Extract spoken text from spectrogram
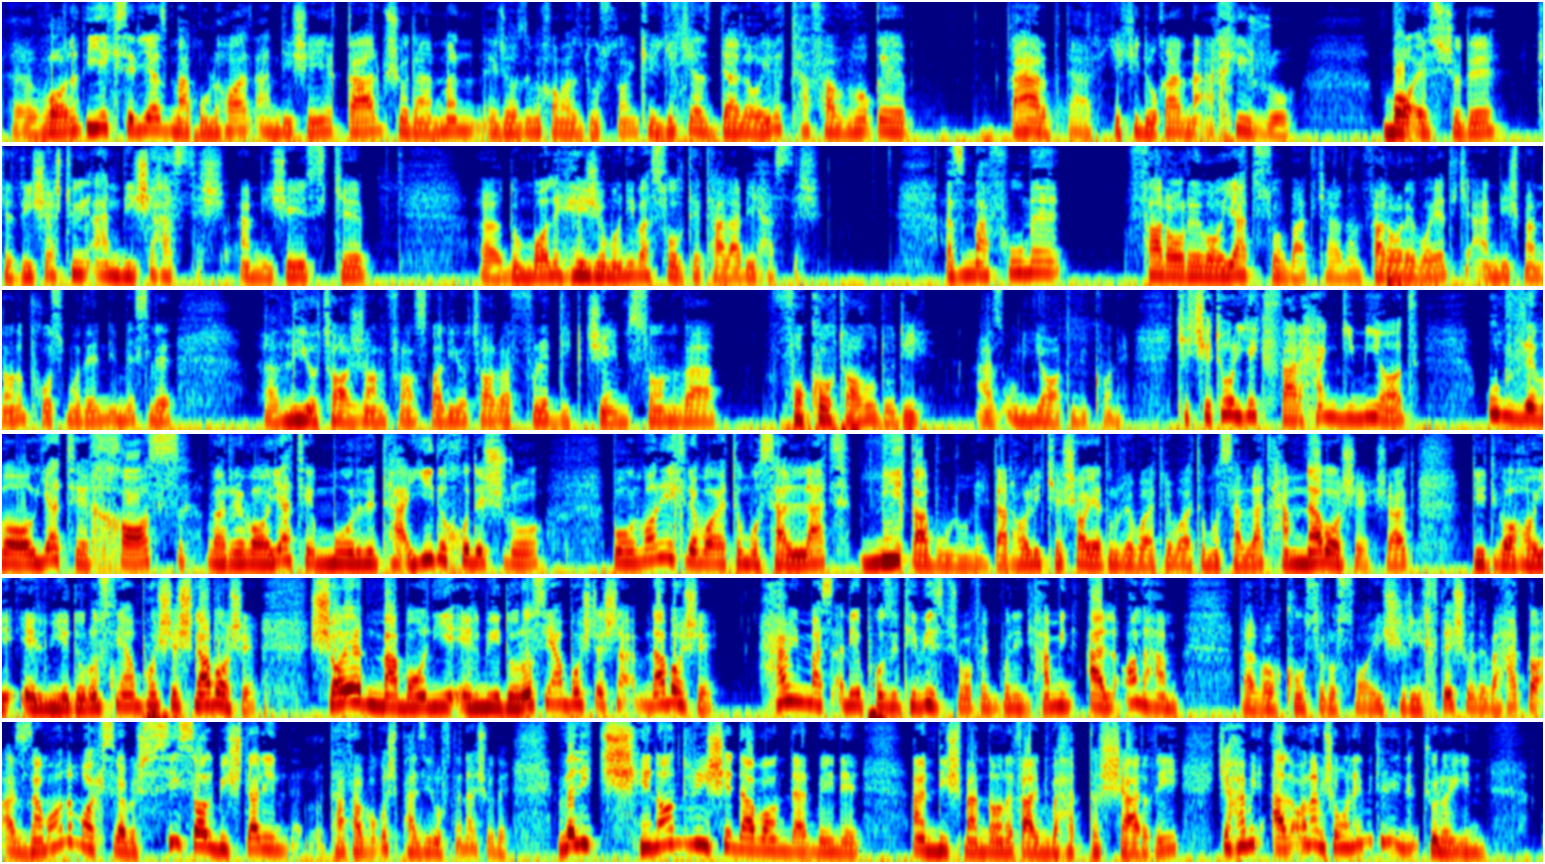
وارد یک سری از مقوله ها از اندیشه غرب شدن. من اجازه می‌خوام از دوستان که یکی از دلایل تفوق غرب در یکی دو قرن اخیر رو باعث شده که ریشش تو این اندیشه هستش. اندیشه است که دنبال هژمونی و سلطه طلبی هستش. از مفهوم فراروایت صحبت کردن. فراروایتی که اندیشمندان پست مدرنی مثل لیوتار ژان فرانسوا لیوتار و فردریک جیمسون و فوکو تا حدودی از اون یاد می‌کنه که چطور یک فرهنگی میاد اون روایت خاص و روایت مورد تأیید خودش رو به عنوان یک روایت مسلط می قبولونه در حالی که شاید اون روایت روایت مسلط هم نباشه. شاید دیدگاه های علمی درستی هم پشتش نباشه. شاید مبانی علمی درستی هم پشتش نباشه. همین مسئله پوزیتیویسم شما فکر کنید همین الان هم در واقع کوس رسواییش ریخته شده و حتی از زمان ماکس وبر سی سال بیشتر این تفوقش پذیرفته نشده. ولی چنان ریشه دوان در بین اندیشمندان غربی و حتی شرقی که همین الان هم شما نمی‌تونید جلوی این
